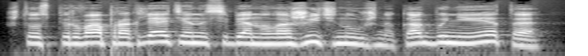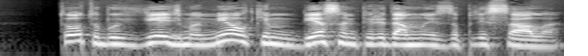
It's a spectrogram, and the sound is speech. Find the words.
что сперва проклятие на себя наложить нужно, как бы не это. То-то бы ведьма мелким бесом передо мной заплясала.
